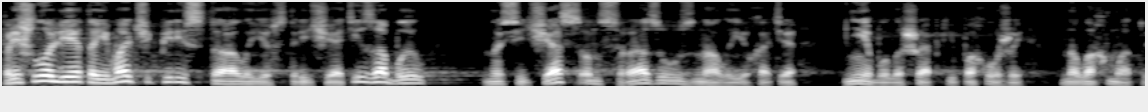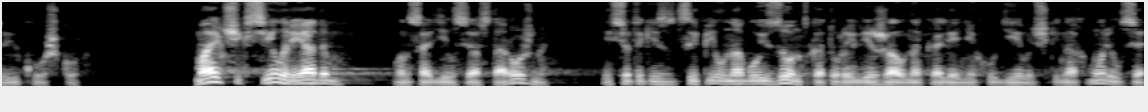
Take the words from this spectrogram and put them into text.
Пришло лето, и мальчик перестал ее встречать и забыл, но сейчас он сразу узнал ее, хотя не было шапки, похожей на лохматую кошку. Мальчик сел рядом, он садился осторожно и все-таки зацепил ногой зонт, который лежал на коленях у девочки, нахмурился,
